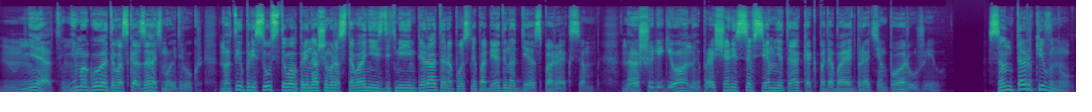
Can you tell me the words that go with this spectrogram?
«Нет, не могу этого сказать, мой друг, но ты присутствовал при нашем расставании с детьми Императора после победы над Диаспорексом. Наши легионы прощались совсем не так, как подобает братьям по оружию». Сантар кивнул.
